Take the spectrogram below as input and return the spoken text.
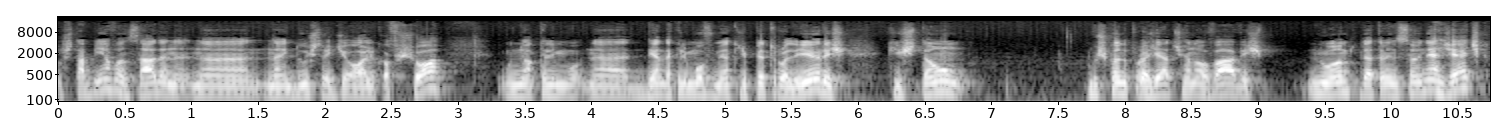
está bem avançada na, na, na indústria de eólica offshore, naquele, na, dentro daquele movimento de petroleiras que estão buscando projetos renováveis no âmbito da transição energética.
